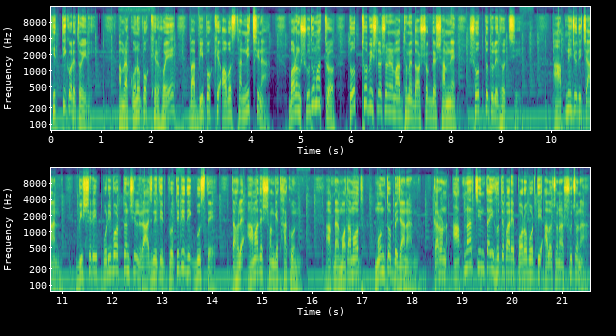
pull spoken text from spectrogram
ভিত্তি করে তৈরি। আমরা কোনো পক্ষের হয়ে বা বিপক্ষে অবস্থান নিচ্ছি না, বরং শুধুমাত্র তথ্য বিশ্লেষণের মাধ্যমে দর্শকদের সামনে সত্য তুলে ধরছি। আপনি যদি চান বিশ্বের এই পরিবর্তনশীল রাজনীতির প্রতিটি দিক বুঝতে, তাহলে আমাদের সঙ্গে থাকুন। আপনার মতামত, মন্তব্যে জানান। কারণ আপনার চিন্তাই হতে পারে পরবর্তী আলোচনার সূচনা।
